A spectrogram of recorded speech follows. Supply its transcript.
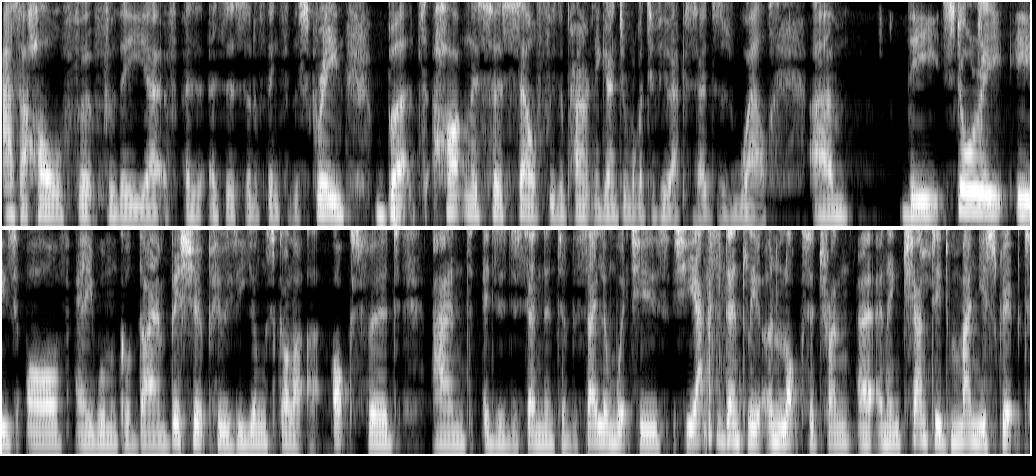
as a whole for for the uh, as, as a sort of thing for the screen, but Harkness herself is apparently going to write a few episodes as well. Um, the story is of a woman called Diane Bishop, who is a young scholar at Oxford and is a descendant of the Salem witches. She accidentally unlocks a tran- uh, an enchanted manuscript,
